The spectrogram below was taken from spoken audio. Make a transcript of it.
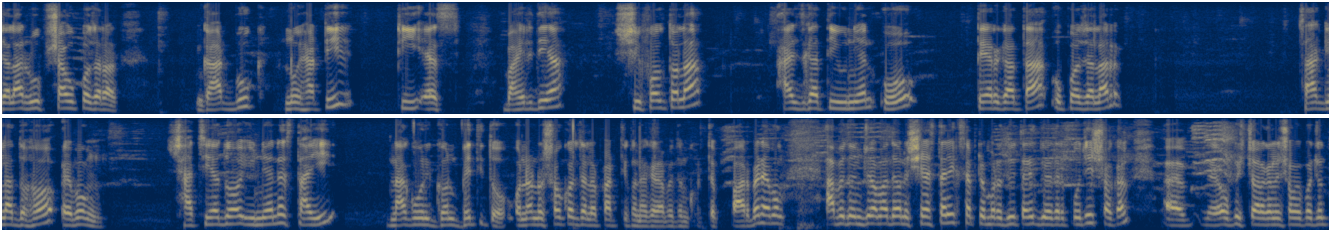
জেলার রূপসা উপজেলার গাটবুক নৈহাটি টিএস বাহিরদিয়া, শিফলতলা, আইজগাতি ইউনিয়ন ও তেরগাতা উপজেলার চাগলাদহ এবং সাচিয়াদহ ইউনিয়নের স্থায়ী নাগরিকগণ ব্যতীত অন্যান্য সকল জেলার প্রার্থীগণ আগে আবেদন করতে পারবেন এবং আবেদন জমা দেওয়ার শেষ তারিখ সেপ্টেম্বরের দুই তারিখ দুই হাজার পঁচিশ সকাল অফিস চলাকালীন সময় পর্যন্ত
